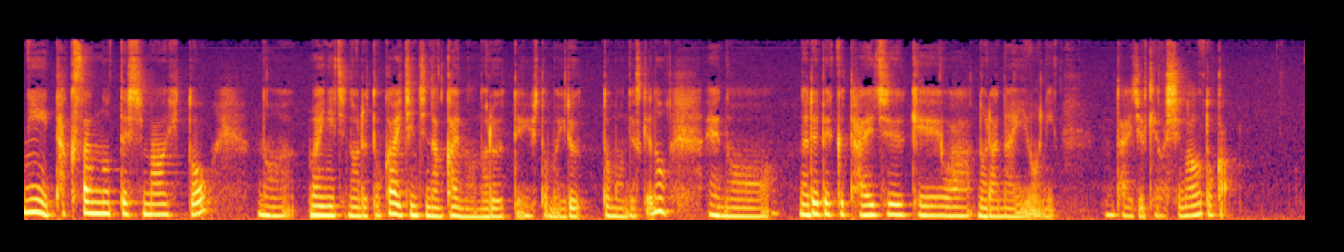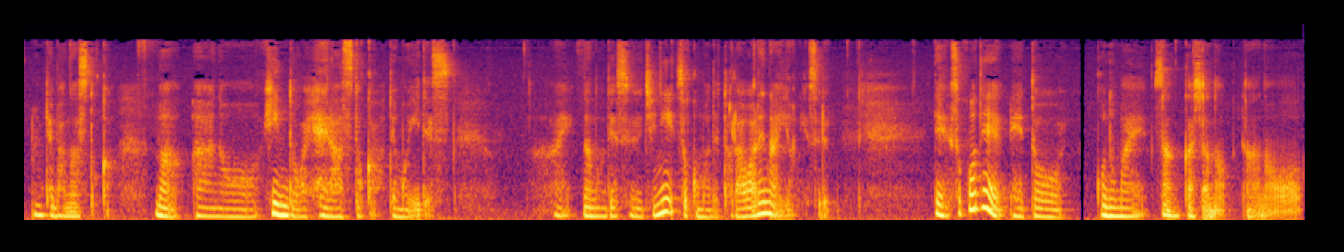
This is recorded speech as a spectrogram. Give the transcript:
にたくさん乗ってしまう人の毎日乗るとか一日何回も乗るっていう人もいると思うんですけど、えー、のなるべく体重計は乗らないように体重計をしまうとか手放すとか、まあ、あの頻度を減らすとかでもいいです。はい、なので数字にそこまでとらわれないようにする。でそこで、えーと、この前参加者のあの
